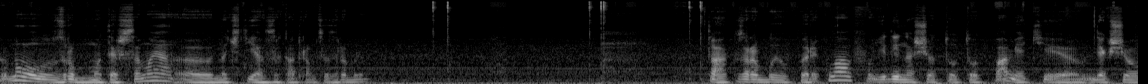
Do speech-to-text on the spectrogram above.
ну, зробимо те ж саме. Е, Значить, я за кадром це зроблю. Так, зробив, переклав. Єдине, що тут, тут пам'ять, е, якщо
